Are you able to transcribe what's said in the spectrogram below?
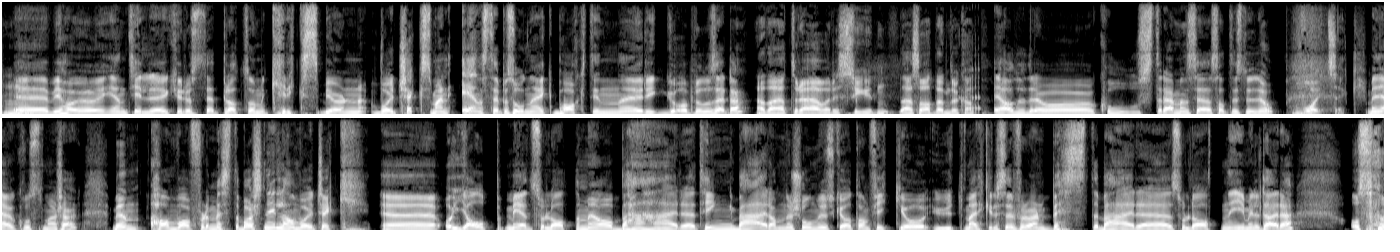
Eh, vi har jo i en tidligere kuriositet pratet om krigsbjørnen Wojciech, som er den eneste episoden jeg gikk bak din eh, rygg og produserte. Ja, da jeg tror jeg var i Syden da jeg så at den dukka opp. Ja, du drev og koste deg mens jeg satt i studio. Wojciech. Men jeg koste meg sjæl. Men han var for det meste bare snill, han Wojciech. Eh, og hjalp medsoldatene med å bære ting, bære ammunisjon. Vi husker jo at han fikk jo utmerkelser for å være den beste bæresoldaten i militæret. Så,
